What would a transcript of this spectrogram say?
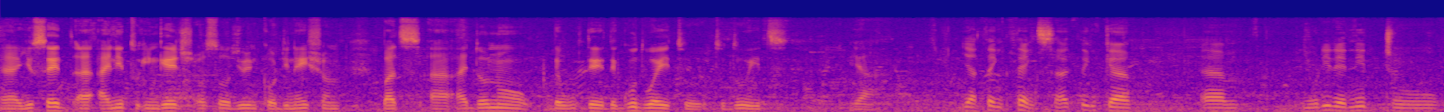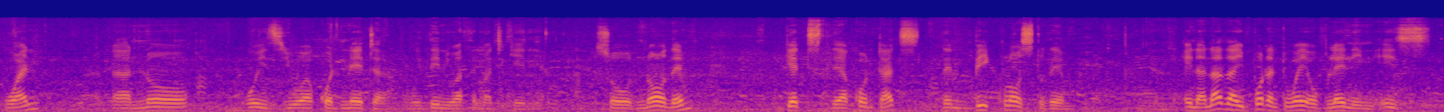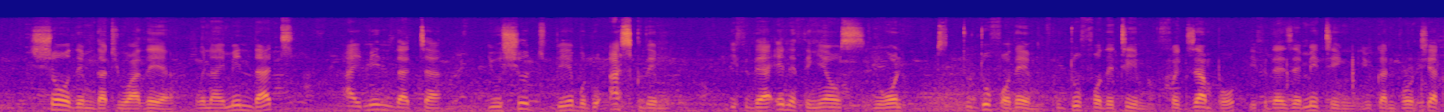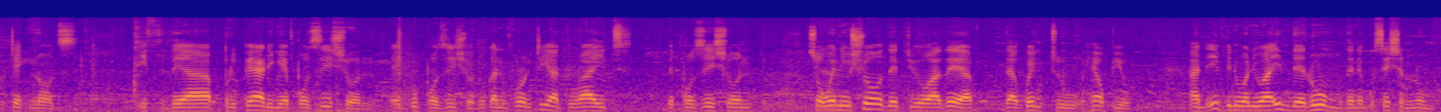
uh, you said uh, I need to engage also during coordination, but I don't know the, the, the good way to, to do it. Yeah. Yeah, thank, thanks. I think um, you really need to, one, know who is your coordinator within your thematic area. So know them, get their contacts, then be close to them. And another important way of learning is show them that you are there. When I mean that, I mean that uh, you should be able to ask them if there are anything else you want to do for them, to do for the team. For example, if there's a meeting, you can volunteer to take notes. If they are preparing a position, a group position, you can volunteer to write the position. So when you show that you are there, they are going to help you. And even when you are in the room, the negotiation room,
